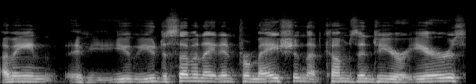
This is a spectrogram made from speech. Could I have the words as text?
i mean if you you disseminate information that comes into your ears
